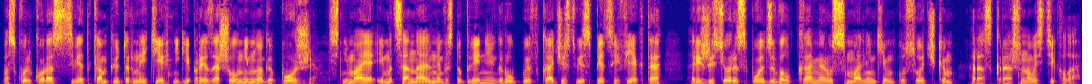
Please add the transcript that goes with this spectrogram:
Поскольку расцвет компьютерной техники произошел немного позже, снимая эмоциональное выступление группы в качестве спецэффекта, режиссер использовал камеру с маленьким кусочком раскрашенного стекла.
